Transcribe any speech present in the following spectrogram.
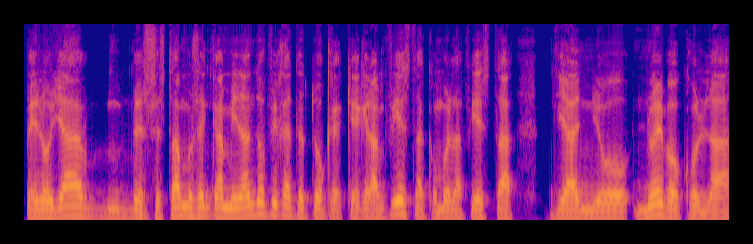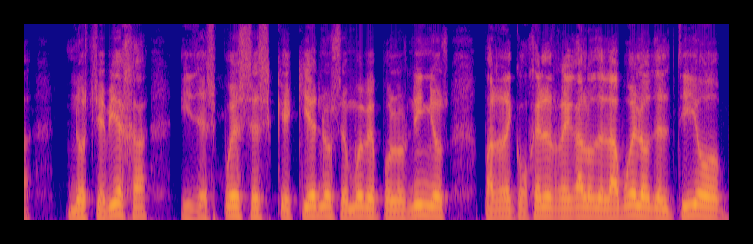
pero ya mm, nos estamos encaminando, fíjate tú, qué, gran fiesta, como es la fiesta de Año Nuevo con la Nochevieja, y después es que quién no se mueve por los niños para recoger el regalo del abuelo, del tío.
